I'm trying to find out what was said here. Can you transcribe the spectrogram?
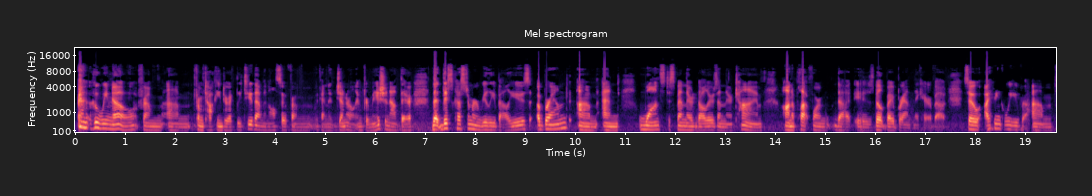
who we know from um, from talking directly to them and also from kind of general information out there that this customer really values a brand um, and wants to spend their dollars and their time on a platform that is built by a brand they care about. So I think we've um,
